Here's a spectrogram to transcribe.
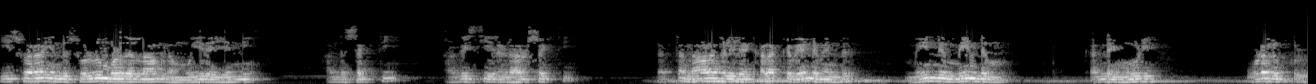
ஈஸ்வரா என்று சொல்லும் பொழுதெல்லாம் நம் உயிரை எண்ணி அந்த சக்தி அகஸ்தியரின் அருள்சக்தி இரத்த நாளங்களிலே கலக்க வேண்டும் என்று மீண்டும் மீண்டும் கண்ணை மூடி உடலுக்குள்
